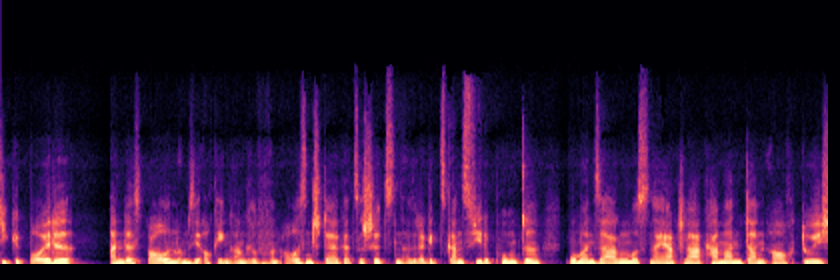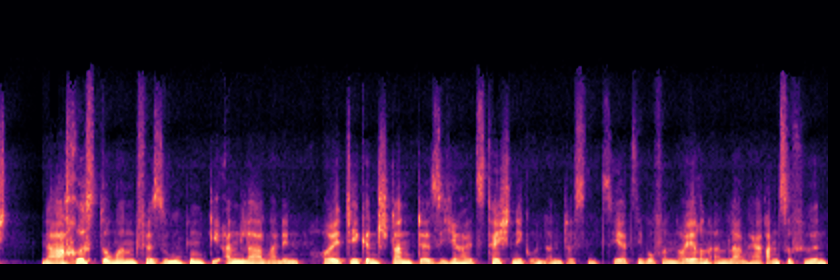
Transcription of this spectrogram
die Gebäude anders bauen, um sie auch gegen Angriffe von außen stärker zu schützen. Also da gibt es ganz viele Punkte, wo man sagen muss, naja, klar kann man dann auch durch Nachrüstungen versuchen, die Anlagen an den heutigen Stand der Sicherheitstechnik und an das Sicherheitsniveau von neueren Anlagen heranzuführen.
